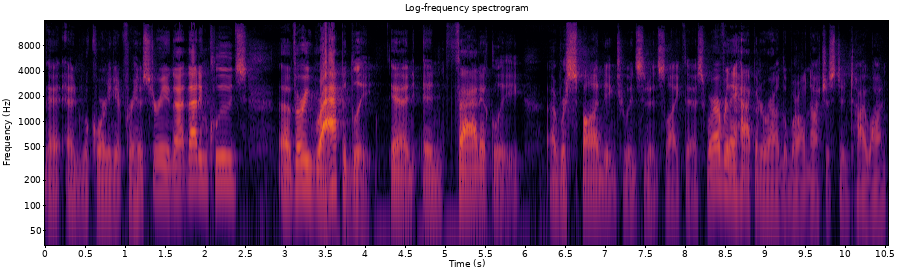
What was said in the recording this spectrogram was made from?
and recording it for history, and that, that includes uh, very rapidly and emphatically uh, responding to incidents like this, wherever they happen around the world, not just in Taiwan.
